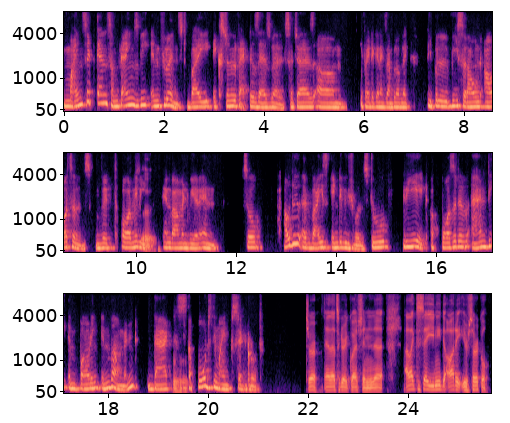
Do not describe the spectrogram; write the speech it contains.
mindset can sometimes be influenced by external factors as well such as um, if I take an example of like people we surround ourselves with, or maybe environment we are in. So, how do you advise individuals to create a positive and the empowering environment that mm-hmm. supports the mindset growth? Sure, Yeah, that's a great question. And uh, I like to say you need to audit your circle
